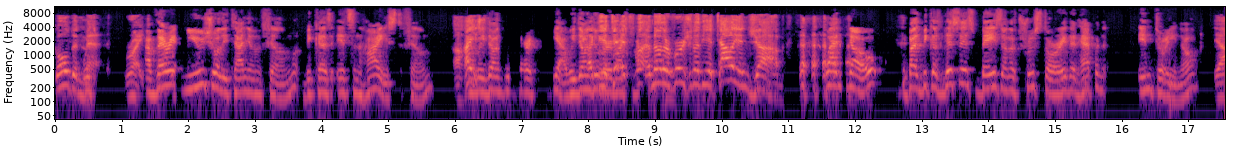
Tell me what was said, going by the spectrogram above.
golden man right. a very unusual italian film because it's an heist film. A heist we don't do very, yeah we don't like do very Ita- much it's another version of the italian job. Well no but because this is based on a true story that happened in Torino yeah.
